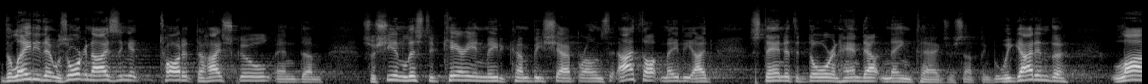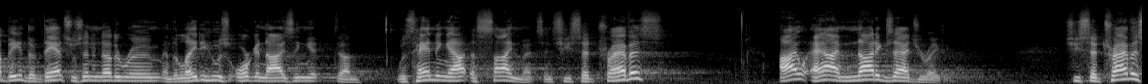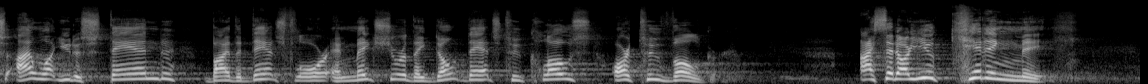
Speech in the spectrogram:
The lady that was organizing it taught at the high school, and um, so she enlisted Carrie and me to come be chaperones. And I thought maybe I'd stand at the door and hand out name tags or something. But we got in the lobby, the dance was in another room, and the lady who was organizing it um, was handing out assignments. And she said, Travis, I, and I'm not exaggerating. She said, Travis, I want you to stand by the dance floor and make sure they don't dance too close or too vulgar. I said, Are you kidding me?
